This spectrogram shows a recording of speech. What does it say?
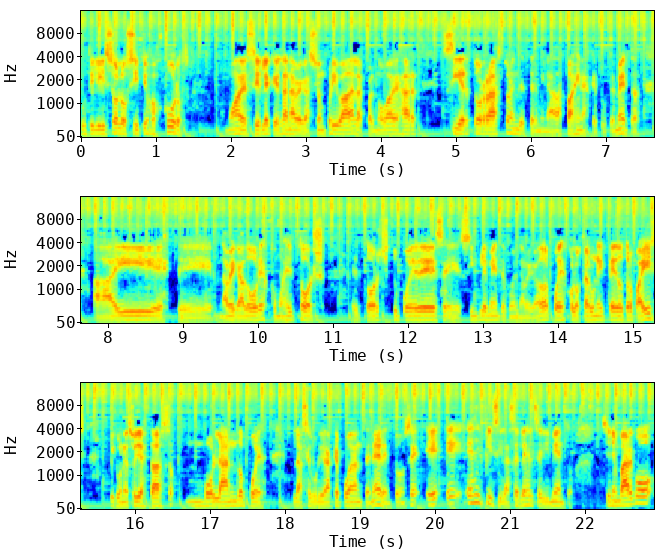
utilizo los sitios oscuros. Vamos a decirle que es la navegación privada en la cual no va a dejar cierto rastro en determinadas páginas que tú te metas. Hay este, navegadores como es el Torch, el Torch tú puedes eh, simplemente con el navegador puedes colocar una IP de otro país y con eso ya estás volando pues la seguridad que puedan tener. Entonces eh, eh, es difícil hacerles el seguimiento. Sin embargo,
